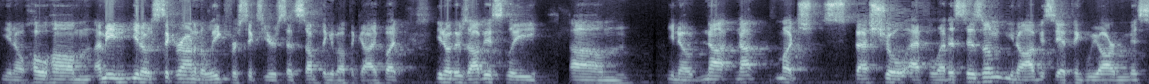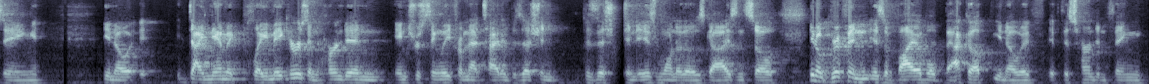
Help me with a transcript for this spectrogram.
you know ho hum. I mean, you know, stick around in the league for six years says something about the guy. But you know, there's obviously um, you know not not much special athleticism. You know, obviously, I think we are missing you know dynamic playmakers, and Herndon, interestingly, from that tight end position position is one of those guys. And so, you know, Griffin is a viable backup, you know, if, if this Herndon thing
